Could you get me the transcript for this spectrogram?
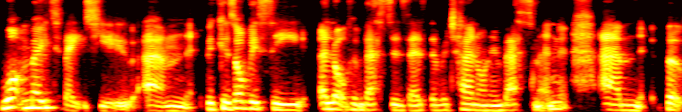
What motivates you? Um, because obviously, a lot of investors, there's the return on investment. Um, but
